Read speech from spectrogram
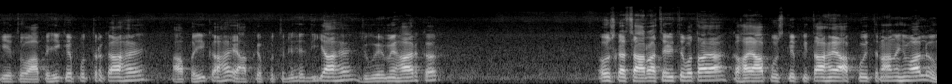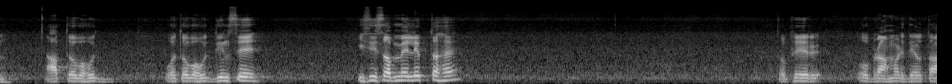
ये तो आप ही के पुत्र का है, आप ही का है, आपके पुत्र ने दिया है जुए में हार कर और उसका सारा चरित्र बताया, कहा, आप उसके पिता हैं, आपको इतना नहीं मालूम। आप तो बहुत, वो तो बहुत दिन से इसी सब में लिप्त है। तो फिर वो ब्राह्मण देवता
